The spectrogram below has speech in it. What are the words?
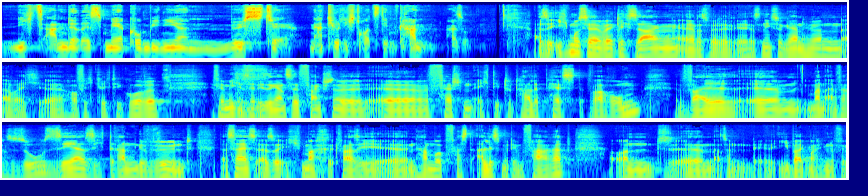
nichts anderes mehr kombinieren müsste. Natürlich trotzdem kann. Also also ich muss ja wirklich sagen, äh, das werdet ihr jetzt nicht so gern hören, aber ich äh, hoffe, ich kriege die Kurve. Für mich ist ja diese ganze Functional äh, Fashion echt die totale Pest. Warum? Weil ähm, man einfach so sehr sich dran gewöhnt. Das heißt also, ich mache quasi in Hamburg fast alles mit dem Fahrrad und äh, also ein E-Bike mache ich nur für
